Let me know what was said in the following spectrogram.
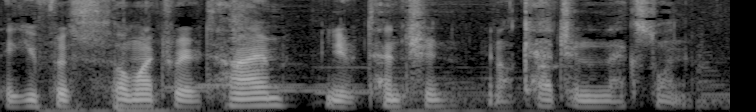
Thank you for so much for your time and your attention, and I'll catch you in the next one.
